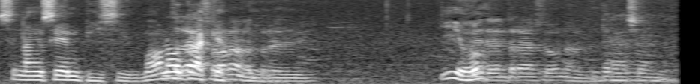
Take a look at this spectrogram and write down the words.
Senang CNBC mau nonton kaget. iya. Internasional. Internasional.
